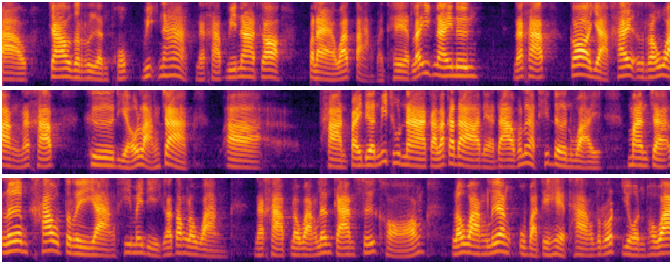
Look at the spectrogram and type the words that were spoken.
ดาวเจ้าเรือนภพวินาศนะครับ วินาศก็แปลว่าต่างประเทศและอีกในหนึ่งนะครับ ก็อยากให้ระวังนะครับ คือเดี๋ยวหลังจากผ่านไปเดือนมิถุนากรกฎาเนี่ยดาวพฤหัสที่เดินไวมันจะเริ่มเข้าตรีอย่างที่ไม่ดีก็ต้องระวังนะครับ ระวังเรื่องการซื้อของ ระวังเรื่องอุบัติเหตุทางรถยนต์ เพราะว่า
